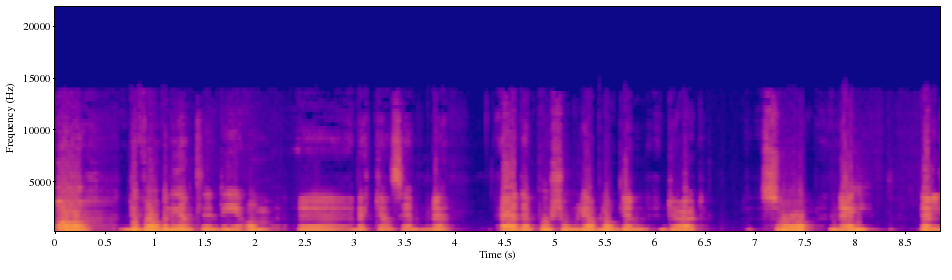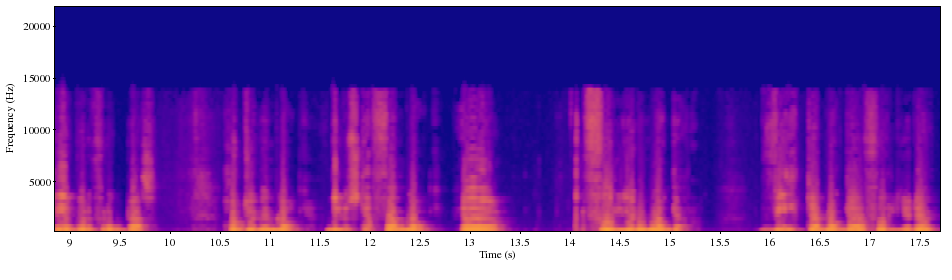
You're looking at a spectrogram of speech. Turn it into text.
ja, det var väl egentligen det om eh, veckans ämne. Är den personliga bloggen död? Svar nej. Den lever och frodas. Har du en blogg? Vill du skaffa en blogg? Eh, följer du bloggar? Vilka bloggar följer du?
